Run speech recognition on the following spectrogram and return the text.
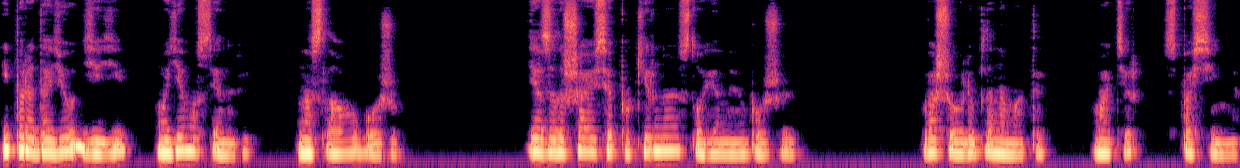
і передаю її моєму синові на славу Божу. Я залишаюся покірною слугиною Божою. Ваша улюблена мати, матір спасіння.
